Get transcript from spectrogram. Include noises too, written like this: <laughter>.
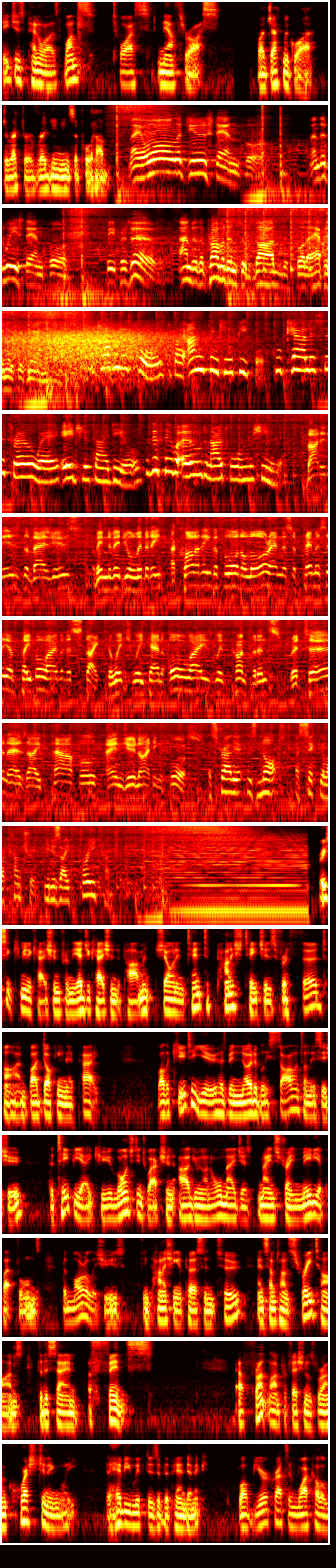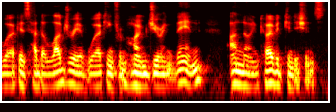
Teachers penalised once, twice, now thrice. By Jack McGuire, Director of Red Union Support Hub. May all that you stand for and that we stand for be preserved under the providence of God for the happiness of mankind. Trouble is caused by unthinking people who carelessly throw away ageless ideals as if they were old and outworn machinery. But it is the values of individual liberty, equality before the law, and the supremacy of people over the state to which we can always, with confidence, return as a powerful and uniting force. Australia is not a secular country, it is a free country. Recent communication from the Education Department show an intent to punish teachers for a third time by docking their pay. While the QTU has been notably silent on this issue, the TPAQ launched into action arguing on all major mainstream media platforms the moral issues in punishing a person two and sometimes three times for the same offence. Our frontline professionals were unquestioningly the heavy lifters of the pandemic, while bureaucrats and white collar workers had the luxury of working from home during then unknown COVID conditions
